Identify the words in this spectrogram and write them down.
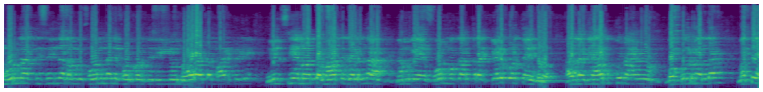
ಮೂರ್ನಾಲ್ಕು ದಿವಸದಿಂದ ನಮ್ಗೆ ಫೋನ್ನಲ್ಲಿ ಫೋನ್ ಈ ಒಂದು ಹೋರಾಟ ಮಾಡಬೇಡಿ, ನಿಲ್ಸಿ ಅನ್ನುವಂತ ಮಾತುಗಳನ್ನ ನಮ್ಗೆ ಫೋನ್ ಮುಖಾಂತರ ಕೇಳ್ಕೊಳ್ತಾ ಇದ್ರು. ಅದ್ರಲ್ಲಿ ಅದು ಯಾವ್ದಕ್ಕೂ ನಾವು ಬಗ್ಗೋರಲ್ಲ. ಮತ್ತೆ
